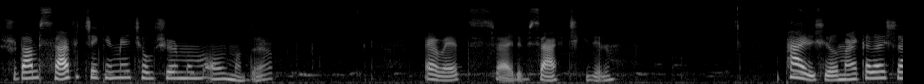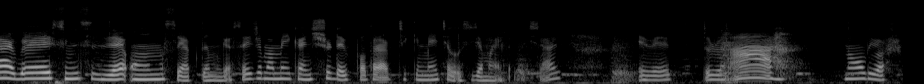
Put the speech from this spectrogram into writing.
Şuradan bir selfie çekilmeye çalışıyorum ama olmadı. Evet şöyle bir selfie çekelim. Paylaşalım arkadaşlar ve şimdi size onu nasıl yaptığımı göstereceğim ama ilk önce şurada bir fotoğraf çekilmeye çalışacağım arkadaşlar. Evet durun. Aa, ne oluyor?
